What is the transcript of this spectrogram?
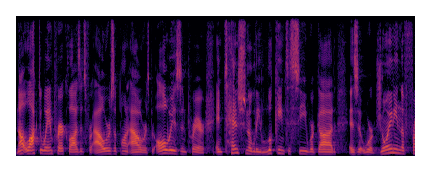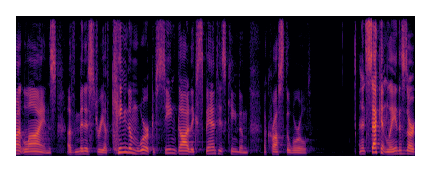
not locked away in prayer closets for hours upon hours, but always in prayer, intentionally looking to see where God is at work, joining the front lines of ministry, of kingdom work, of seeing God expand his kingdom across the world. And then, secondly, and this is our,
